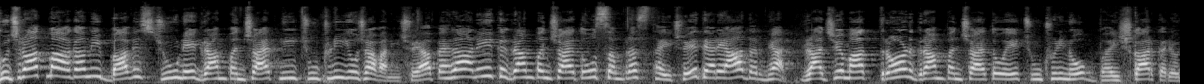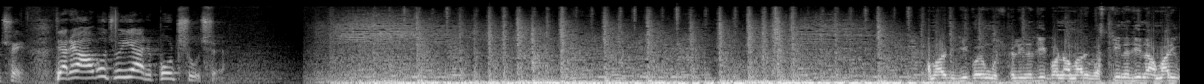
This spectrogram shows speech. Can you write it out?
ગુજરાતમાં આગામી બાવીસ જૂને ગ્રામ પંચાયતની ચૂંટણી યોજાવાની છે. આ પહેલા અનેક ગ્રામ પંચાયતો સમરસ થઈ છે. ત્યારે આ દરમિયાન રાજ્યમાં ત્રણ ગ્રામ પંચાયતોએ ચૂંટણીનો બહિષ્કાર કર્યો છે. ત્યારે આવો જોઈએ આ રિપોર્ટ શું છે. અમારે બીજી કોઈ મુશ્કેલી નથી, પણ અમારી વસ્તી નથી ને અમારી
